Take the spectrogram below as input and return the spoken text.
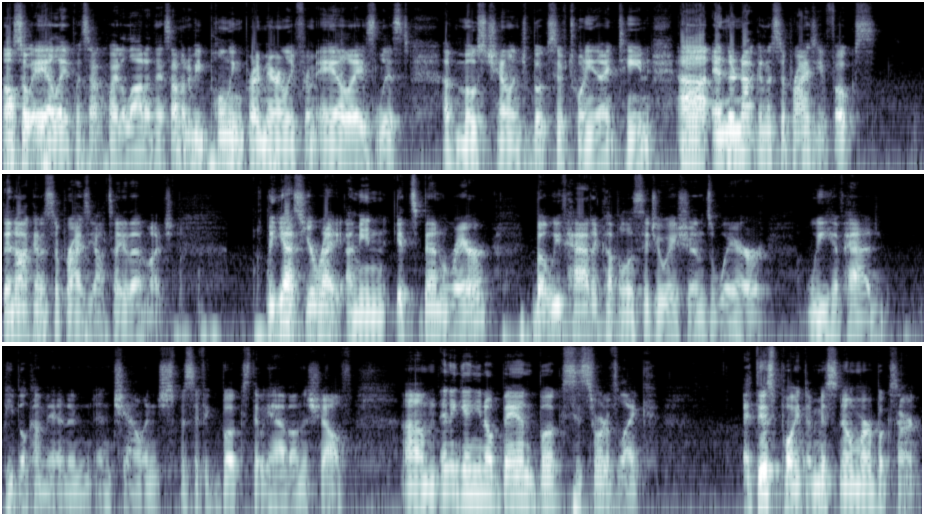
Also, ALA puts out quite a lot on this. I'm going to be pulling primarily from ALA's list of most challenged books of 2019. Uh, and they're not going to surprise you, folks. They're not going to surprise you, I'll tell you that much. But yes, you're right. I mean, it's been rare, but we've had a couple of situations where we have had people come in and, and challenge specific books that we have on the shelf. Um, and again, you know, banned books is sort of like, at this point, a misnomer. Books aren't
